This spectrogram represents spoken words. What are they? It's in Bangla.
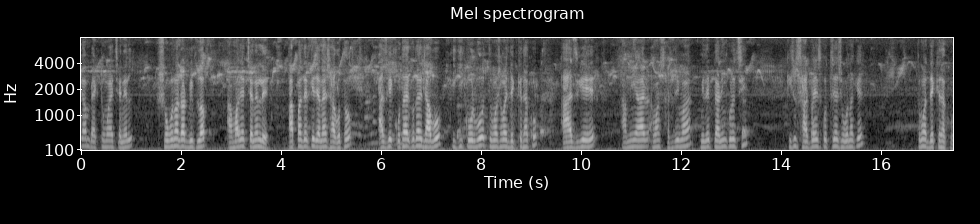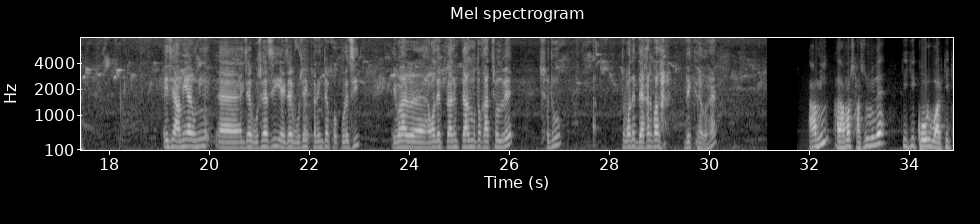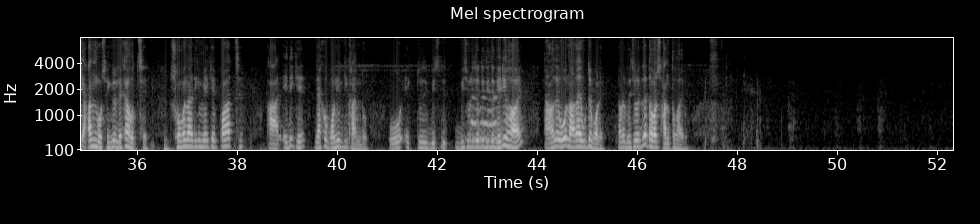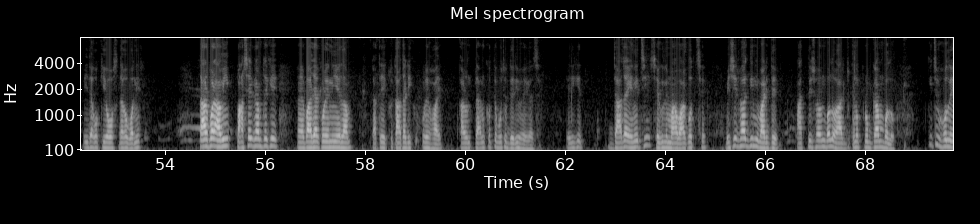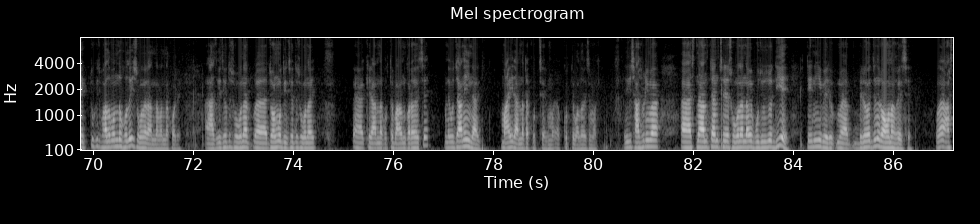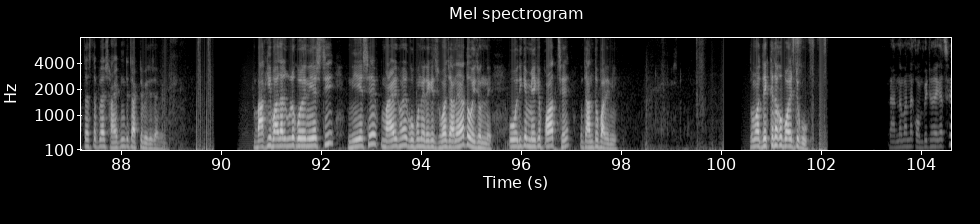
Welcome back to my channel Shobhana dot Biplab আমাদের চ্যানেলে আপনাদেরকে জানাই স্বাগত। আজকে কোথায় কোথায় যাব, কি কি করব, তোমরা সবাই দেখতে থাকো। আজকে আমি আর আমার শাশুড়ি মা মিলে প্ল্যানিং করেছি। কিছু সারপ্রাইজ করতে চাই শোভনাকে। তোমরা দেখতে থাকো। এই যে আমি আর উনি এক জায়গায় বসে আছি, এক জায়গায় বসে প্ল্যানিংটা করেছি। এবার আমাদের প্ল্যান প্ল্যান মতো কাজ চলবে। শুধু তোমাদের দেখার পালা। দেখতে থাকো হ্যাঁ? আমি আর আমার শাশুড়ি মিলে কি কি করব আর কি কি আনব সেগুলো লেখা হচ্ছে। শোভনা এদিকে মেয়েকে পড়াচ্ছে আর এদিকে দেখো বনির কি কাণ্ড। ও একটু বিচুলি যদি দিতে দেরি হয়, তাহলে ও নাদায় উঠে পড়ে। তারপরে বিচুলি দিলে তারপর শান্ত হয় ও। এই দেখো কী অবস্থা, দেখো বনির। তারপর আমি পাশের গ্রাম থেকে বাজার করে নিয়ে এলাম। যাতে একটু তাড়াতাড়ি করে হয়। কারণ প্ল্যান করতে প্রচুর দেরি হয়ে গেছে। এদিকে যা যা এনেছি, সেগুলি মা বার করছে। বেশিরভাগ দিনই বাড়িতে আত্মীয় স্বজন বলো আর কোনো প্রোগ্রাম বলো, কিছু হলে, একটু কিছু ভালো মন্দ হলেই শোভনা রান্না বান্না করে। আর আজকে যেহেতু শোভনার জন্মদিন, সেহেতু শোভনায় কে রান্না করতে বারণ করা হয়েছে মানে ও জানেই না আর কি। মাই রান্নাটা করছে করতে বলা হয়েছে মাকে। এদিকে শাশুড়ি মা স্নান টান ছেড়ে শোভনার নামে পুজো টুজো দিয়ে ট্রেনে নিয়ে বেরো বেরোনোর জন্য রওনা হয়েছে। ওনার আস্তে আস্তে প্রায় সাড়ে তিনটে, চারটে বেজে যাবে। বাকি বাজারগুলো করে নিয়ে এসেছি। নিয়ে এসে মায়ের ঘরে গোপনে রেখেছি শোভা জানে না তো ওই জন্যে। ও ওইদিকে মেয়েকে পড়াচ্ছে জানতেও পারেনি। তোমরা দেখতে থাকো পরেরটুকু। রান্না বান্না কমপ্লিট হয়ে গেছে।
